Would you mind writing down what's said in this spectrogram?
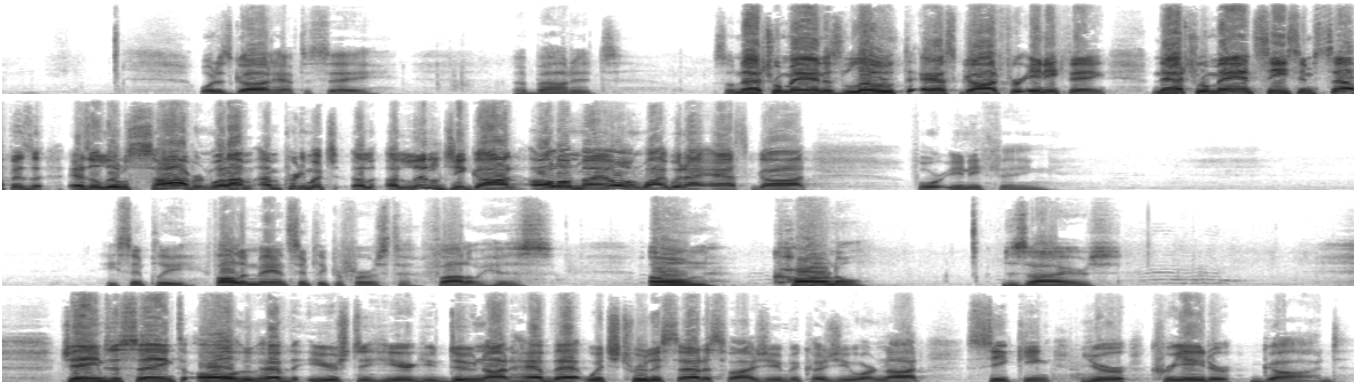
What does God have to say about it? So natural man is loath to ask God for anything. Natural man sees himself as a, as a little sovereign. Well, I'm, I'm pretty much a, a little g God all on my own. Why would I ask God for anything? He simply, fallen man simply prefers to follow his own carnal desires. James is saying to all who have the ears to hear, you do not have that which truly satisfies you because you are not seeking your Creator God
